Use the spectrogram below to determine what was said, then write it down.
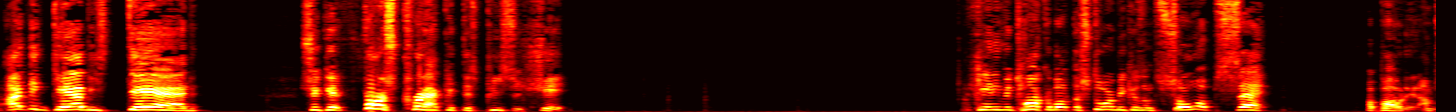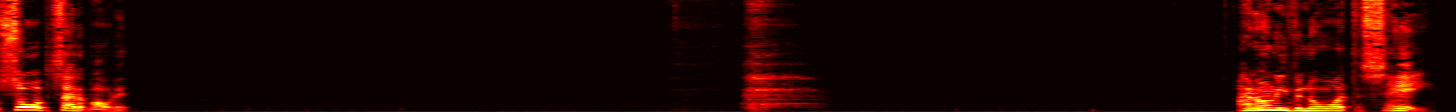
I think Gabby's dad should get first crack at this piece of shit. I can't even talk about the story because I'm so upset about it. I'm so upset about it. I don't even know what to say.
